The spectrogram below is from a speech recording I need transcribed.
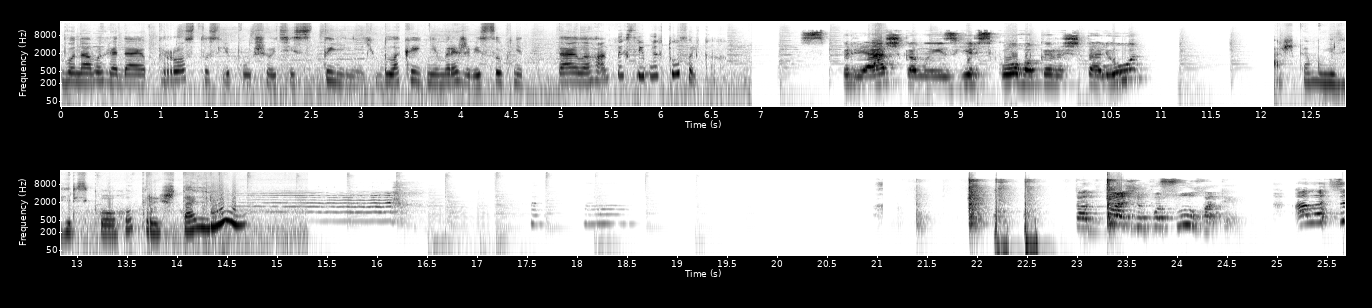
Вона виглядає просто сліпучо у цій стильній, блакитній мережевій сукні та елегантних срібних туфельках. З пряжками із гірського кришталю. Пашками із гірського кришталю. Та дай же послухати. Але це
